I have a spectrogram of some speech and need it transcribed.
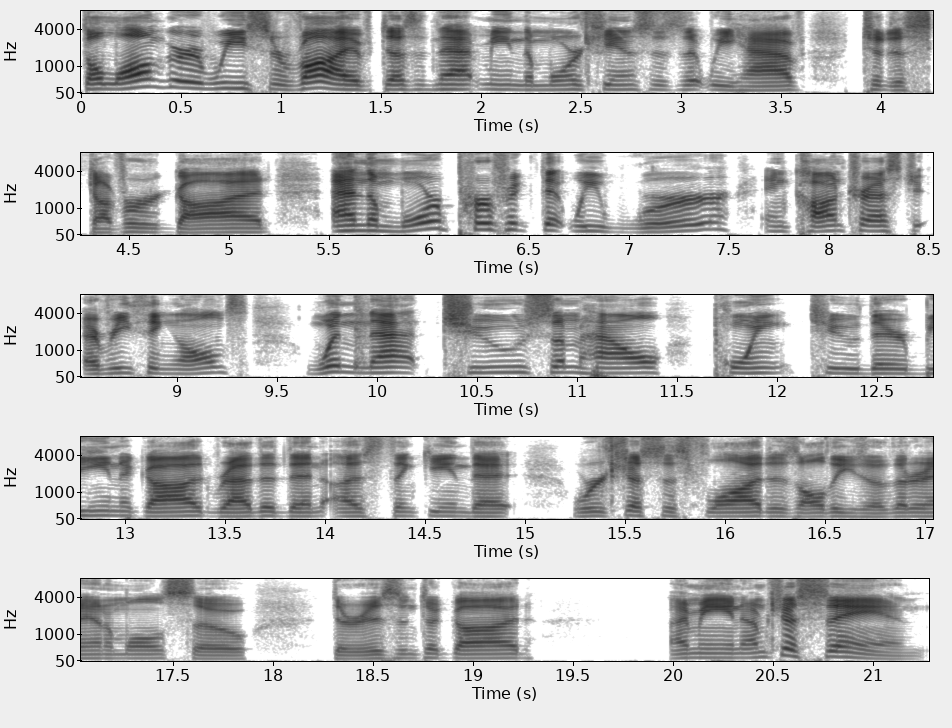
the longer we survive, doesn't that mean the more chances that we have to discover God? And the more perfect that we were, in contrast to everything else, wouldn't that too somehow point to there being a God rather than us thinking that we're just as flawed as all these other animals, so there isn't a God? I mean, I'm just saying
